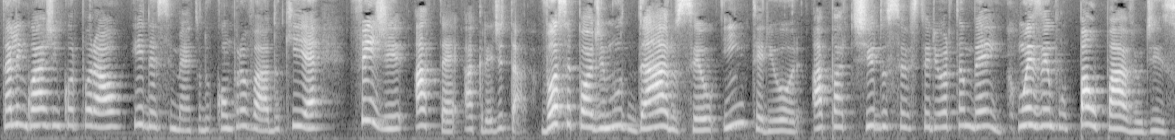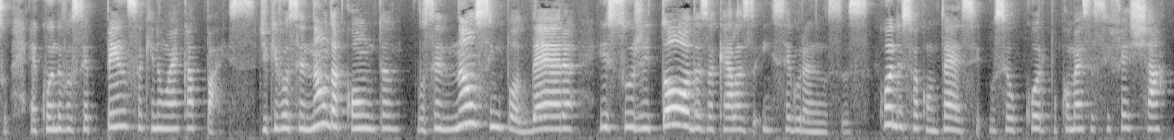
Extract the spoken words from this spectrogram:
da linguagem corporal e desse método comprovado que é fingir até acreditar. Você pode mudar o seu interior a partir do seu exterior também. Um exemplo palpável disso é quando você pensa que não é capaz, de que você não dá conta, você não se empodera e surgem todas aquelas inseguranças. Quando isso acontece, o seu corpo começa a se fechar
